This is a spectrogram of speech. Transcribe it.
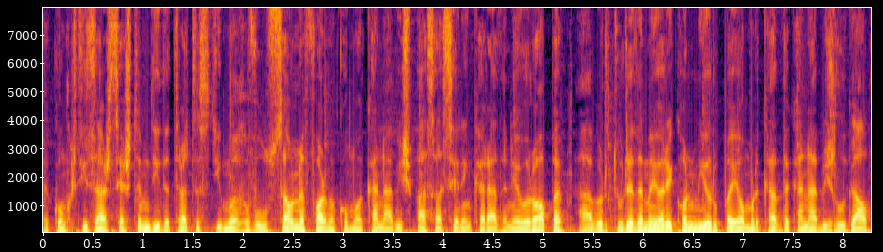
A concretizar-se esta medida, trata-se de uma revolução na forma como a cannabis passa a ser encarada na Europa. A abertura da maior economia europeia ao mercado da cannabis legal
